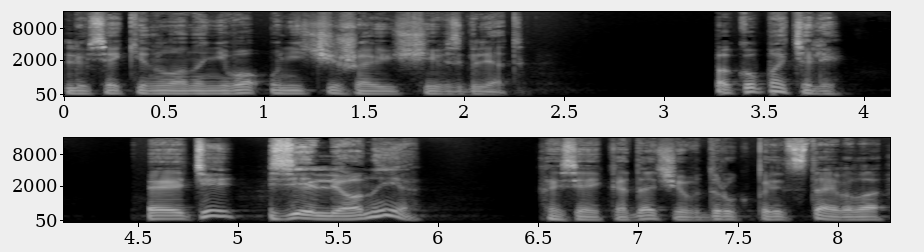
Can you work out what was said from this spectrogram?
Люся кинула на него уничижающий взгляд. «Покупатели. Эти зеленые?» Хозяйка дачи вдруг представила,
